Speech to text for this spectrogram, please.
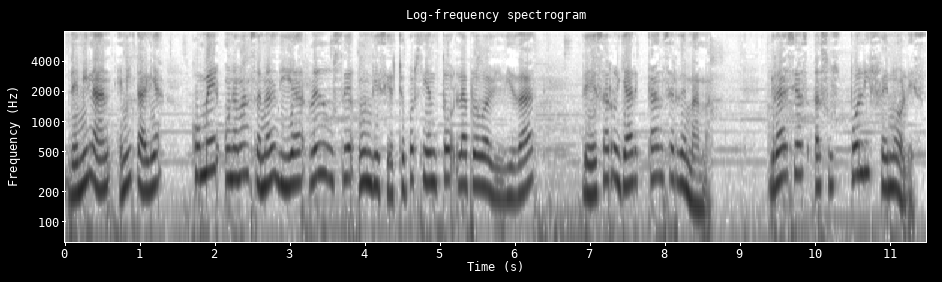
de Milán, en Italia, comer una manzana al día reduce un 18% la probabilidad de desarrollar cáncer de mama, gracias a sus polifenoles.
